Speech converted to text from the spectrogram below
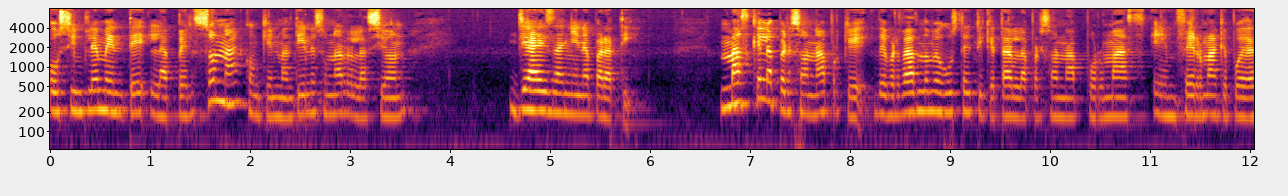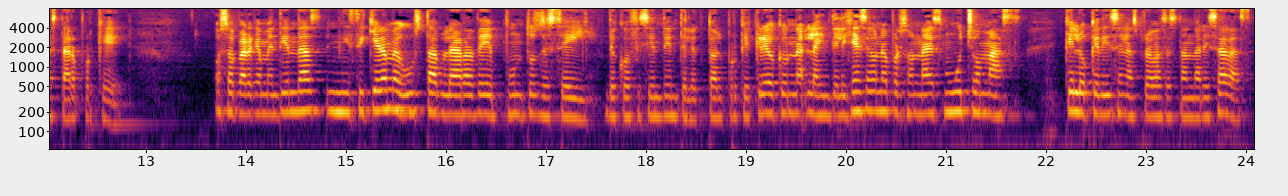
o simplemente la persona con quien mantienes una relación ya es dañina para ti? Más que la persona, porque de verdad no me gusta etiquetar a la persona por más enferma que pueda estar, porque o sea, para que me entiendas, ni siquiera me gusta hablar de puntos de CI, de coeficiente intelectual, porque creo que la inteligencia de una persona es mucho más que lo que dicen las pruebas estandarizadas.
